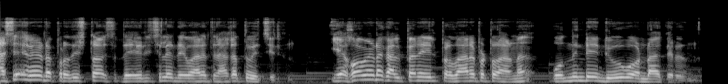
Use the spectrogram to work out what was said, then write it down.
അശേരയുടെ പ്രതിഷ്ഠ എരിശിലെ ദേവാലയത്തിനകത്ത് വെച്ചിരുന്നു. യഹോവയുടെ കൽപ്പനയിൽ പ്രധാനപ്പെട്ടതാണ് ഒന്നിന്റെയും രൂപം ഉണ്ടാക്കരുതെന്ന്.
